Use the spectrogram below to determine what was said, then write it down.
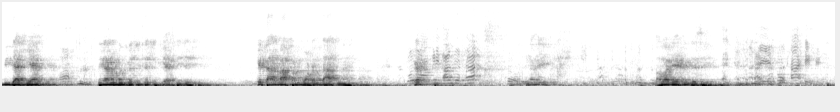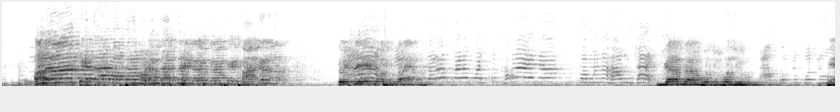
બીજા ક્યાં? ત્યારે ત્યાં મને જતી કહેતી કે તાર બાપન મોઢમ દાંત નહીં. નહીં. હવે એટલી જશે હા, એ તો થાય. અને કે તારા બાપાના મોઢામાં દાંત નહીં ગરમ ગરમ કે માગે ને તો એટલે એક વસ્તુ બનાય ગરમ ગરમ વસ્તુ ખવડાય ને તો મને હારું થાય. ગરમ ગરમ પોચું પોચું. ને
